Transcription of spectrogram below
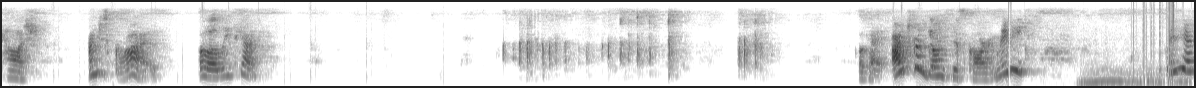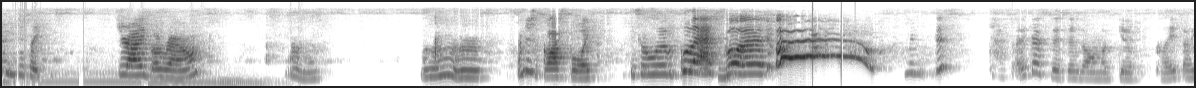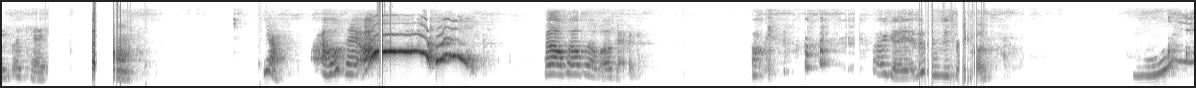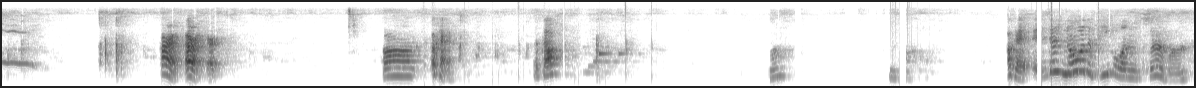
Gosh, I'm just glad. Oh, at least got Okay, I'm just gonna go into this car. Maybe, maybe I can just like drive around. I don't know. Mm-hmm. I'm just a glass boy. Just a little glass boy. Oh! I mean, this. I guess this is um a good place. I mean, okay. Um. Yeah. Okay. Oh! Help! Help! Help! Help! Okay. Okay. Okay. Okay, this is just pretty fun. Alright, alright, alright. Um, okay. Let's go. Okay, there's no other people on the server.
